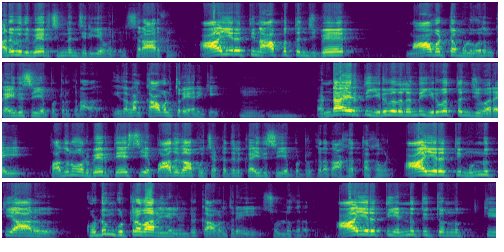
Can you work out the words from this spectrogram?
அறுபது பேர் சின்னஞ்சிறியவர்கள் சிறார்கள். ஆயிரத்தி நாற்பத்தஞ்சு பேர் மாவட்டம் முழுவதும் கைது செய்யப்பட்டிருக்கிறார்கள். இதெல்லாம் காவல்துறை அறிக்கை. ரெண்டாயிரத்தி இருபதுலேருந்து இருபத்தஞ்சு வரை பதினோரு பேர் தேசிய பாதுகாப்பு சட்டத்தில் கைது செய்யப்பட்டிருக்கிறதாக தகவல். ஆயிரத்தி முன்னூற்றி ஆறு கொடுங்குற்றவாளிகள் என்று காவல்துறை சொல்லுகிறது. ஆயிரத்தி எண்ணூற்றி தொண்ணூற்றி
